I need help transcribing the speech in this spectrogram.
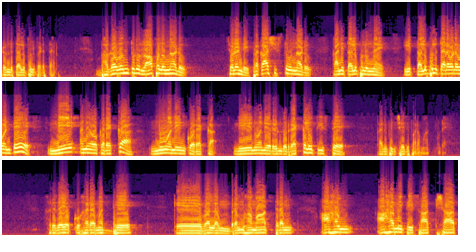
రెండు తలుపులు పెడతారు. భగవంతుడు లోపలున్నాడు. చూడండి ప్రకాశిస్తూ ఉన్నాడు. కానీ తలుపులున్నాయి. ఈ తలుపులు తెరవడం అంటే నే అనే ఒక రెక్క నువ్వు అనే ఇంకో రెక్క. నేను అనే రెండు రెక్కలు తీస్తే కనిపించేది పరమాత్ముడే. హృదయ కుహర మధ్యే కేవలం బ్రహ్మమాత్రం అహం అహమితి సాక్షాత్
